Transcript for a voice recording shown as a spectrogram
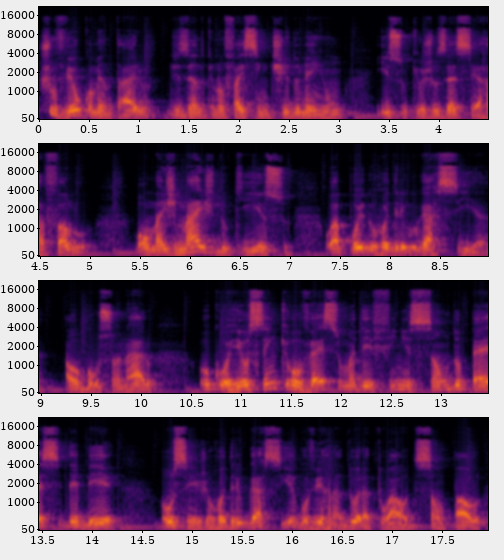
Choveu o comentário dizendo que não faz sentido nenhum isso que o José Serra falou. Bom, mas mais do que isso, o apoio do Rodrigo Garcia ao Bolsonaro ocorreu sem que houvesse uma definição do PSDB. Ou seja, o Rodrigo Garcia, governador atual de São Paulo,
